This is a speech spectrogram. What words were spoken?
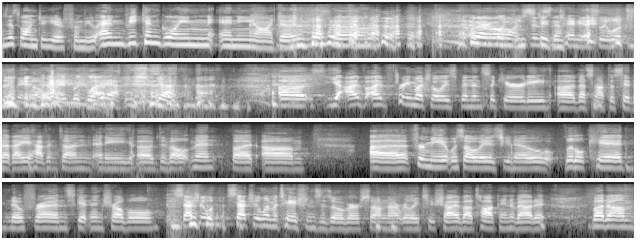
I just want to hear from you. And we can go in any order. So whoever wants to instantaneously go. looks at me. Okay, look left. Yeah, yeah. Uh, yeah I've, I've pretty much always been in security. Uh, that's not to say that I haven't done any uh, development, but um, uh, for me, it was always, you know, little kid, no friends, getting in trouble. Statute, statute limitations is over, so I'm not really too shy about talking about it. But um,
